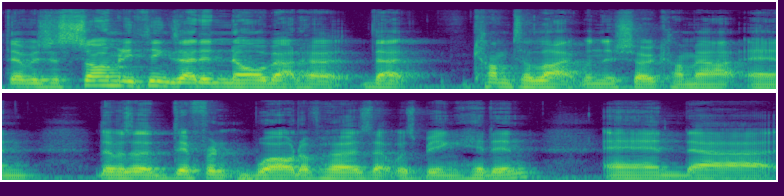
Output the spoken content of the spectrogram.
there was just so many things I didn't know about her that come to light when the show come out, and there was a different world of hers that was being hidden, and uh,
